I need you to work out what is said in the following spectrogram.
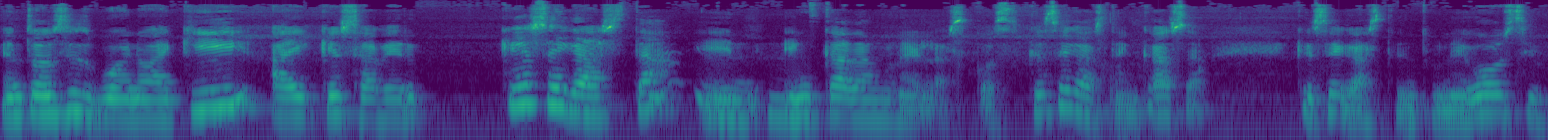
Entonces, bueno, aquí hay que saber qué se gasta en, en cada una de las cosas, qué se gasta en casa, qué se gasta en tu negocio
